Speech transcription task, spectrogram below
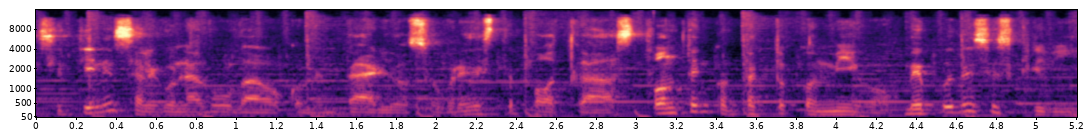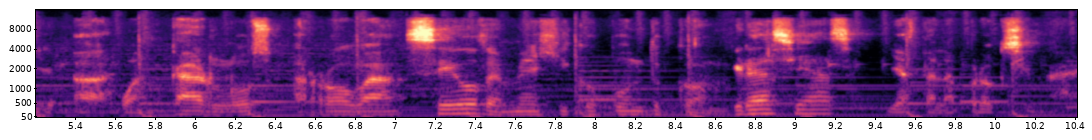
Si tienes alguna duda o comentario sobre este podcast, ponte en contacto conmigo. Me puedes escribir a juancarlos.com. Gracias y hasta la próxima.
